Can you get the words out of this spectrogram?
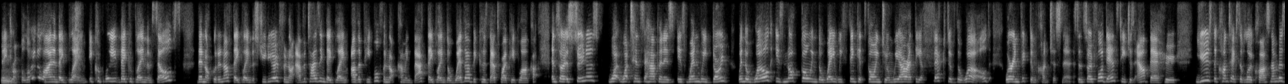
They mm. drop below the line and they blame. It could be they could blame themselves. They're not good enough. They blame the studio for not advertising. They blame other people for not coming back. They blame the weather because that's why people aren't. Co- and so as soon as what what tends to happen is is when we don't when the world is not going the way we think it's going to and we are at the effect of the world we're in victim consciousness and so for dance teachers out there who use the context of low class numbers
